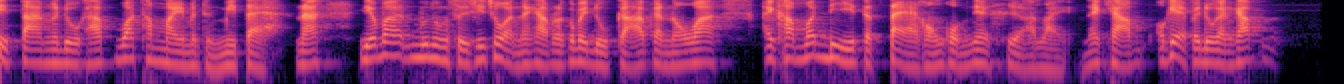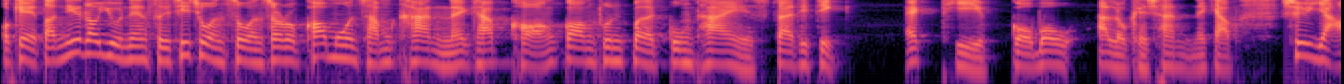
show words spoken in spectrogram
ติดตามกันดูครับว่าทำไมมันถึงมีแต่นะเดี๋ยวมาดูหนังสือชี้ชวนนะครับแล้วก็ไปดูกราฟกันเนาะว่าไอ้คำว่าดีแต่แต่ของผมเนี่ยคืออะไรนะครับโอเค ไปดูกันครับ โอเค ตอนนี้เราอยู่ในหนังสือชี้ชวนส่วนสรุปข้อมูลสำคัญนะครับ ของกองทุนเปิดกรุงไทย Strategic Active Global Allocation นะครับ ชื่อยาว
